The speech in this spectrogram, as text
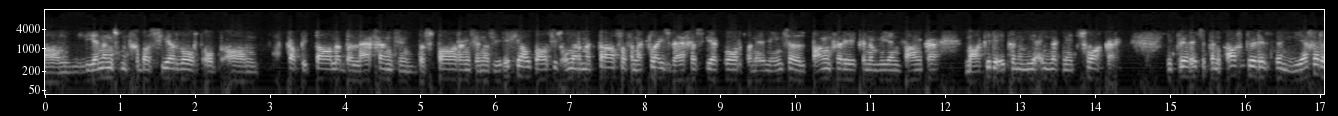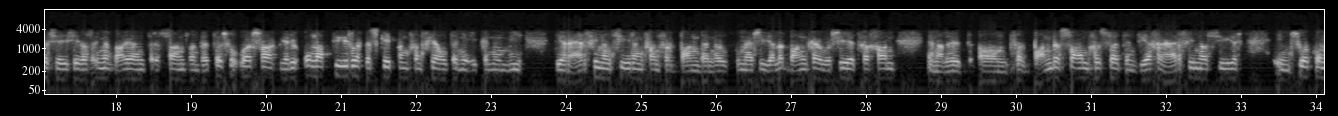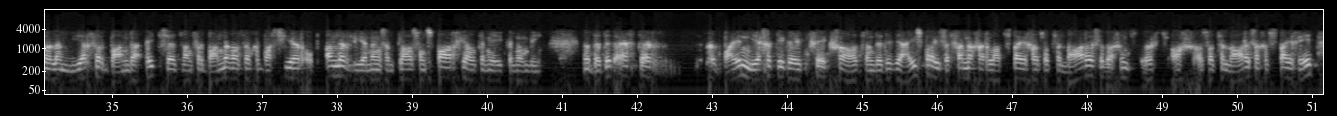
Um lenings moet gebaseer word op um kapitale beleggings en besparings en as hierdie geld basies onder 'n matras of in 'n kluis weggesteek word wanneer mense is bang vir die ekonomie en banke, maak dit die ekonomie eintlik net swakker. Die 2008-2009 resessie was eintlik baie interessant want dit is veroorsaak deur die onnatuurlike skepping van geld in die ekonomie deur herfinansiering van verbande. Nou kommersiële banke oorsee het gegaan en hulle het aan um, verbande saamgesit en weer geherfinansier en so kon hulle meer verbande uitsit want verbande was nou gebaseer op ander lenings in plaas van spaargeld in die ekonomie. Nou dit het egter 'n baie negatiewe effek gehad want dit het die huispryse vinniger laat styg as wat salarisse begin ag as wat salarisse gestyg het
